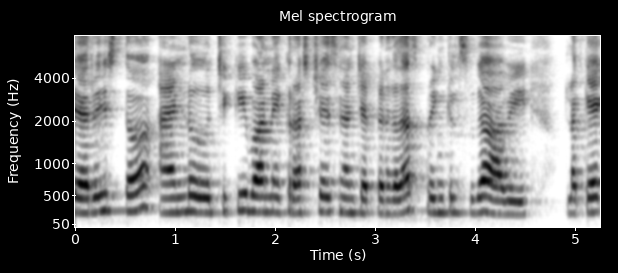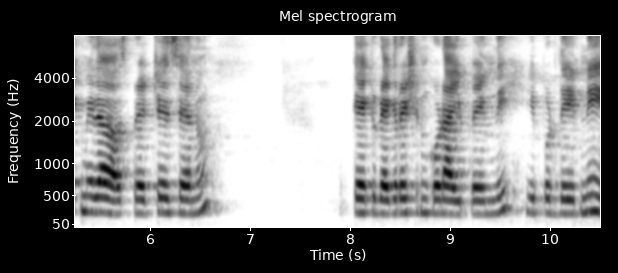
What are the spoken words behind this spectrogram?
చెర్రీస్తో అండ్ చిక్కీ బాన్ని క్రష్ చేసినని చెప్పాను కదా స్ప్రింకిల్స్గా అవి ఇట్లా కేక్ మీద స్ప్రెడ్ చేశాను. కేక్ డెకరేషన్ కూడా అయిపోయింది. ఇప్పుడు దీన్ని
